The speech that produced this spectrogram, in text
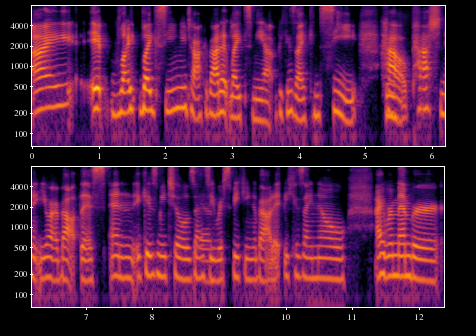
I it like like seeing you talk about it lights me up because I can see how mm. passionate you are about this and it gives me chills yeah. as you were speaking about it because I know I remember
